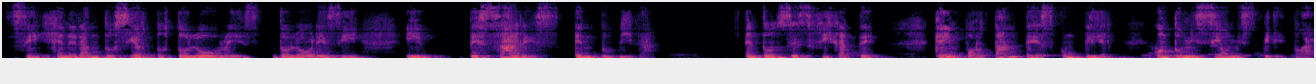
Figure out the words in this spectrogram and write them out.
¿sí? Generando ciertos dolores, dolores y, y pesares en tu vida. Entonces, fíjate qué importante es cumplir con tu misión espiritual,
